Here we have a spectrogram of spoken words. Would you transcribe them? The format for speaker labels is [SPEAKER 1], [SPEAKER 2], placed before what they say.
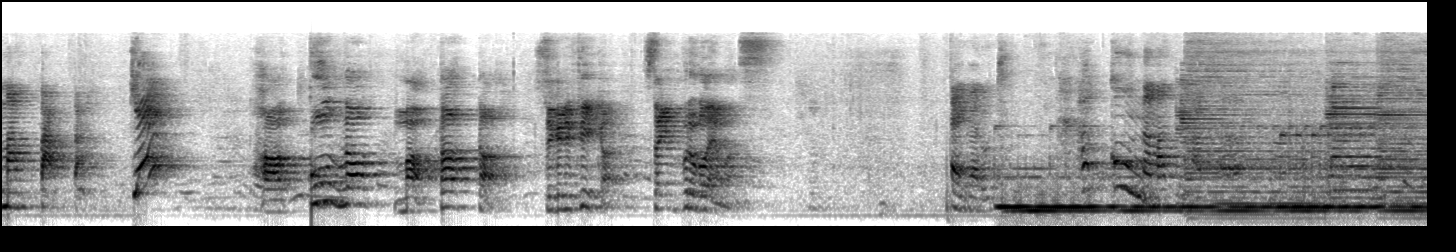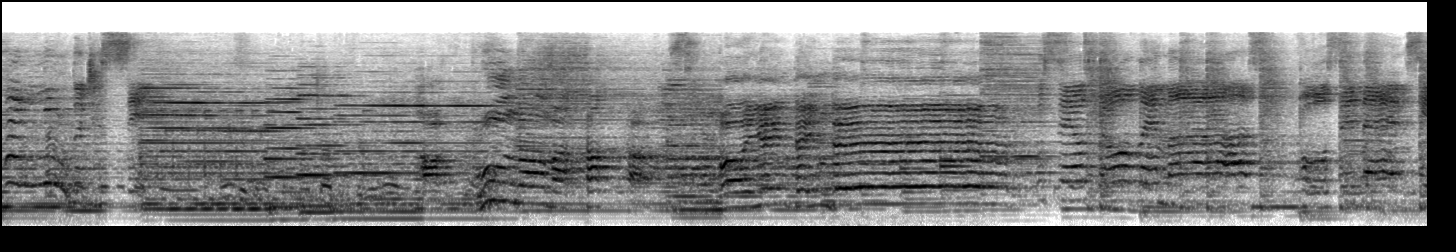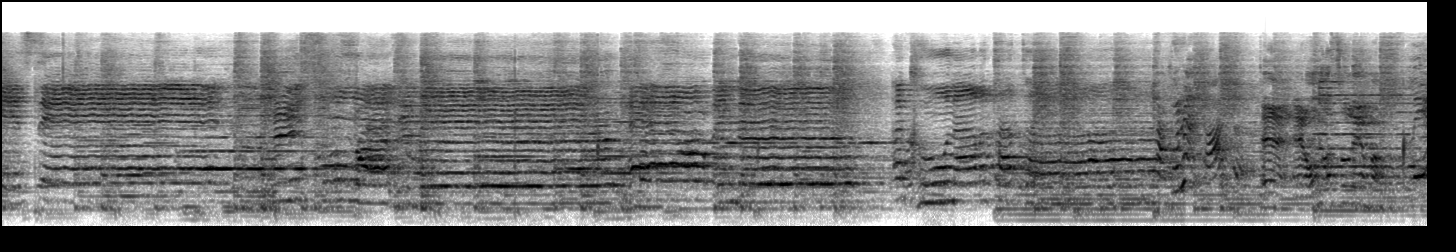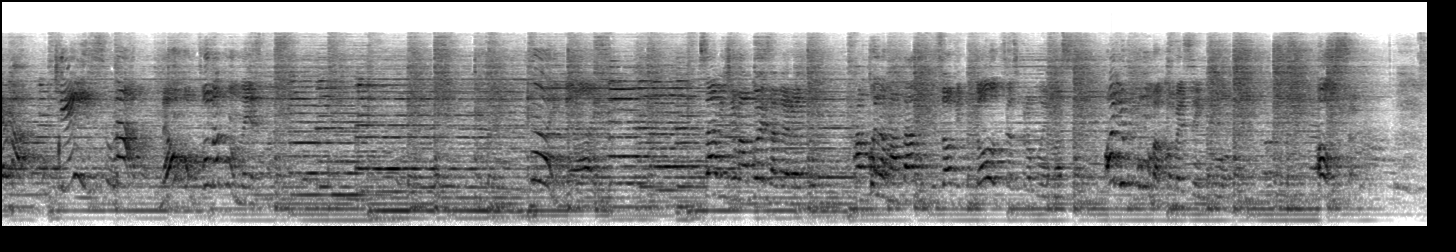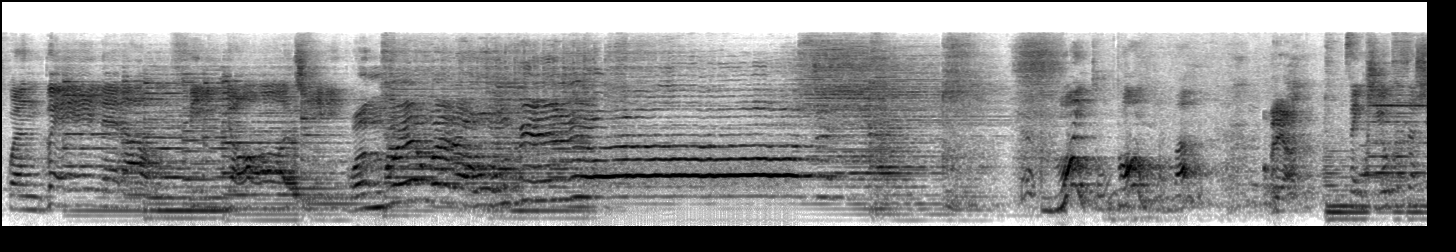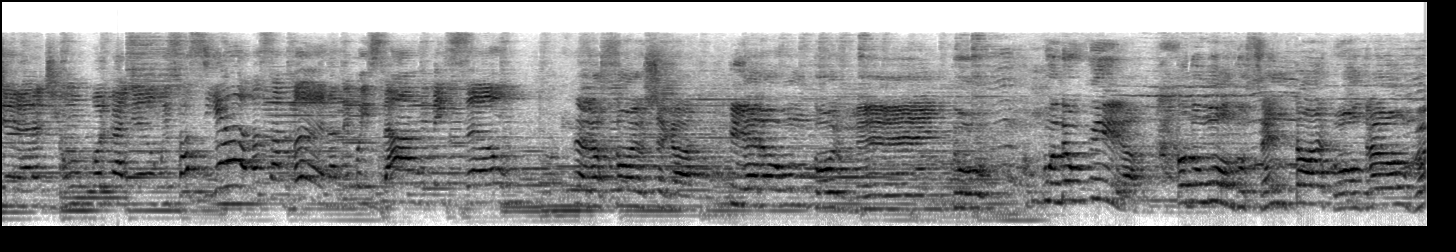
[SPEAKER 1] Matata.
[SPEAKER 2] Quê?
[SPEAKER 3] Hakuna Matata significa sem problemas.
[SPEAKER 1] É, garoto. Hakuna Matata. Quando ele era um filhote,
[SPEAKER 3] Quando eu era um filhote.
[SPEAKER 1] muito bom, Pumba.
[SPEAKER 3] Obrigado.
[SPEAKER 1] Sentiu que seu cheiro era de um porcalhão e passeava a savana depois da refeição.
[SPEAKER 3] Era só eu chegar e era um tormento. Quando eu via todo mundo sentar contra o vento.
